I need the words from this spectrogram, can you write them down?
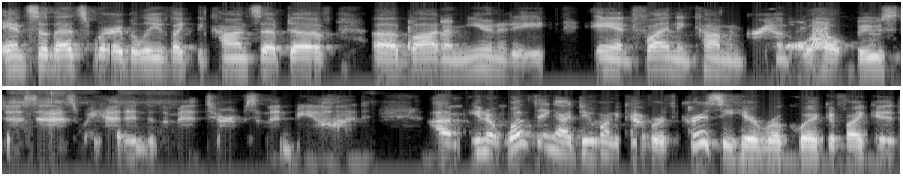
And so that's where I believe like the concept of uh, bottom unity and finding common ground will help boost us as we head into the midterms and then beyond. Um, you know, one thing I do want to cover with Chrissy here, real quick, if I could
